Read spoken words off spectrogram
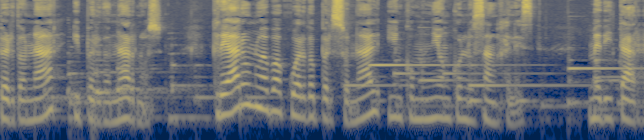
perdonar y perdonarnos, crear un nuevo acuerdo personal y en comunión con los ángeles, meditar,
